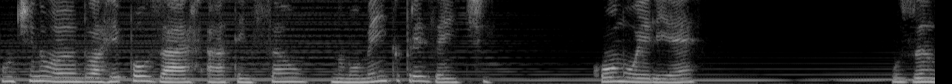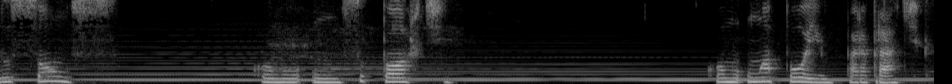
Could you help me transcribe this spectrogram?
Continuando a repousar a atenção no momento presente, como ele é, usando os sons como um suporte, como um apoio para a prática.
